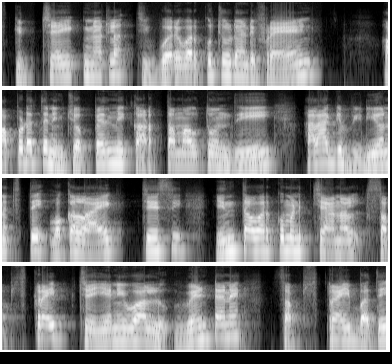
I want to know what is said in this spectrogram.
స్కిప్ చేయకున్నట్ల చివరి వరకు చూడండి ఫ్రెండ్స్. అప్పుడైతే నేను చెప్పేది మీకు అర్థమవుతుంది. అలాగే వీడియో నచ్చితే ఒక లైక్ చేసి ఇంతవరకు మన ఛానల్ సబ్స్క్రైబ్ చేయని వాళ్ళు వెంటనే సబ్స్క్రైబ్ అయితే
